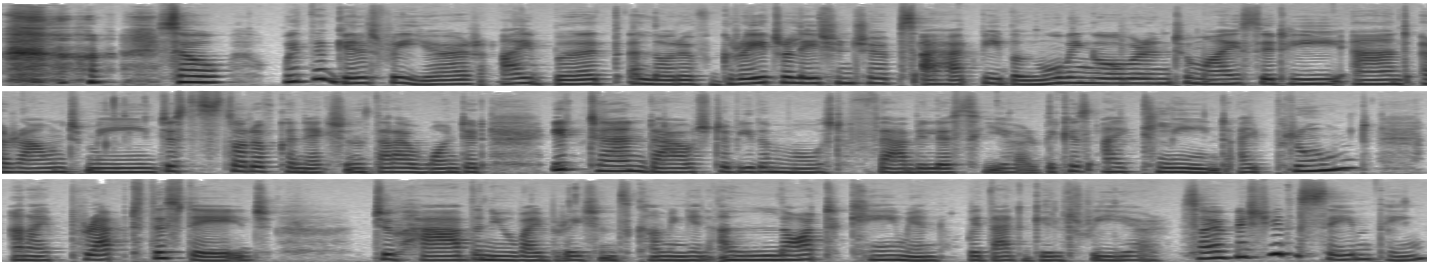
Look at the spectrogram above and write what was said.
so, with the guilt free year, I birthed a lot of great relationships. I had people moving over into my city and around me, just sort of connections that I wanted. It turned out to be the most fabulous year because I cleaned, I pruned, and I prepped the stage to have the new vibrations coming in. A lot came in with that guilt free year. So I wish you the same thing.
